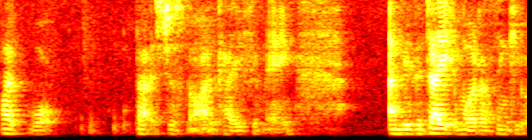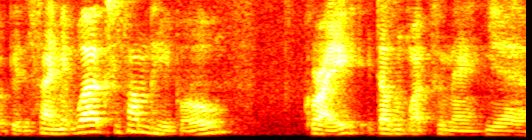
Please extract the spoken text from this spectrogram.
Like what? That's just not okay for me." And in the dating world, I think it would be the same. It works for some people, great. It doesn't work for me. Yeah,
